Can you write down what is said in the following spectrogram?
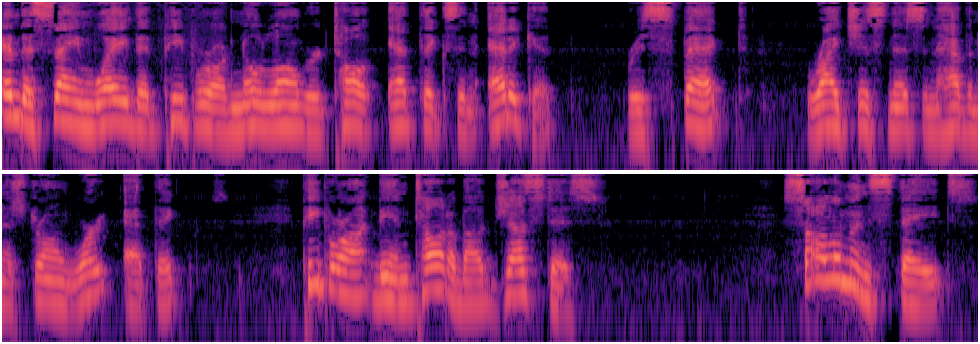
In the same way that people are no longer taught ethics and etiquette, respect, righteousness, and having a strong work ethic, people aren't being taught about justice. Solomon states,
